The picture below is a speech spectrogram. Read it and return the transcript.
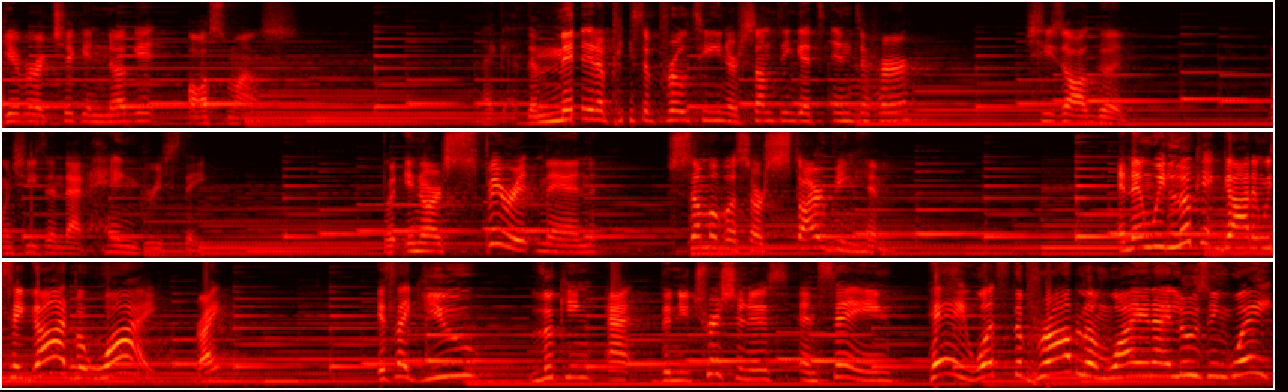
Give her a chicken nugget, all smiles. Like the minute a piece of protein or something gets into her, she's all good when she's in that hangry state. But in our spirit, man, some of us are starving Him. And then we look at God and we say, God, but why? Right? It's like you looking at the nutritionist and saying, Hey, what's the problem? Why am I losing weight?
